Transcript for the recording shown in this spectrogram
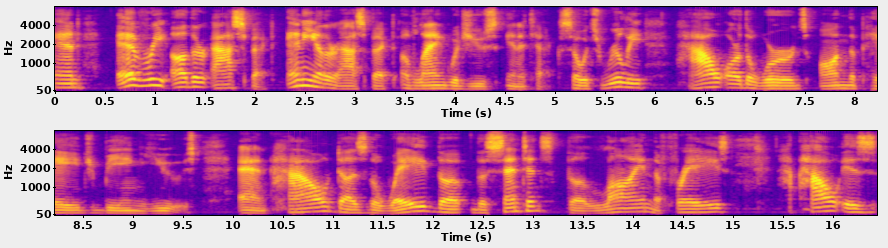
and every other aspect, any other aspect of language use in a text. So it's really how are the words on the page being used and how does the way the, the sentence, the line, the phrase, how is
